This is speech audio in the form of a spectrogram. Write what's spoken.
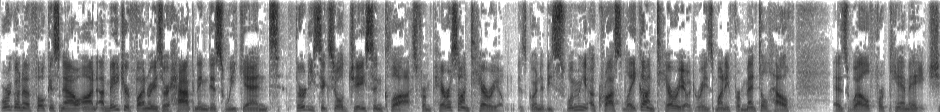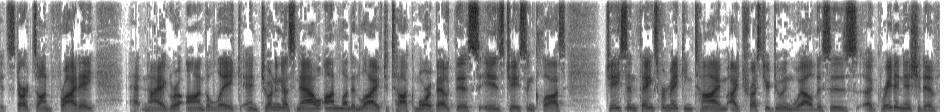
We're going to focus now on a major fundraiser happening this weekend. 36 year old Jason Kloss from Paris, Ontario, is going to be swimming across Lake Ontario to raise money for mental health as well for CAMH. It starts on Friday at Niagara on the Lake. And joining us now on London Live to talk more about this is Jason Kloss. Jason, thanks for making time. I trust you're doing well. This is a great initiative.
